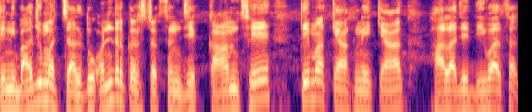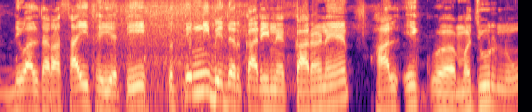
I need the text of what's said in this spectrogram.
તેની બાજુમાં ચાલતું અંડર કન્સ્ટ્રક્શન જે કામ છે, તેમાં ક્યાંક ને ક્યાંક હાલ આજે દિવાલ દિવાલ ધરાશાયી થઈ હતી, તો તેમની બેદરકારીને કારણે હાલ એક મજૂરનું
